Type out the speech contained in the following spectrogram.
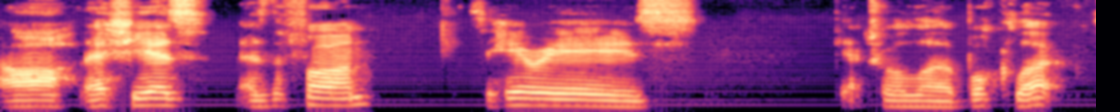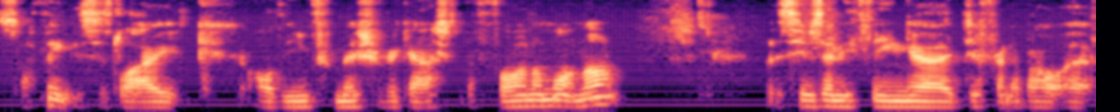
Oh, there she is. There's the phone. So here is the actual uh, booklet. So I think this is like all the information regards to the phone and whatnot. Let's see if there's anything uh, different about it.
